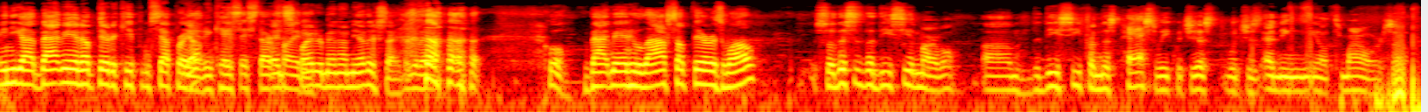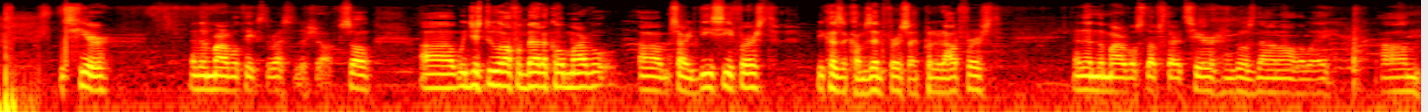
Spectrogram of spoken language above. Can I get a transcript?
And you got Batman up there to keep them separated Yep. in case they start and fighting. Spider Man on the other side. Look at that. cool. Batman who laughs up there as well. so this is the DC and Marvel. Um, the DC from this past week, which just which is ending, you know, tomorrow or so, is here, and then Marvel takes the rest of the shelf. So uh, we just do alphabetical Marvel. Um, sorry, DC first because it comes in first. I put it out first, and then the Marvel stuff starts here and goes down all the way. Um,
